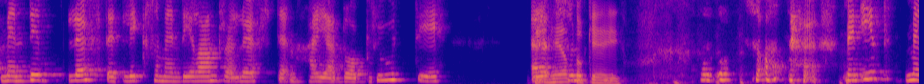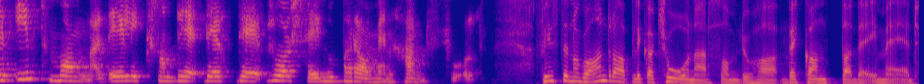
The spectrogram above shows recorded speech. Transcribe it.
Men det löftet, liksom en del andra löften, har jag då brutit. Det är helt okej. Okay. men, inte, men inte många, det, är liksom, det, det, det rör sig nu bara om en handfull. Finns det några andra applikationer som du har bekantat dig med?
